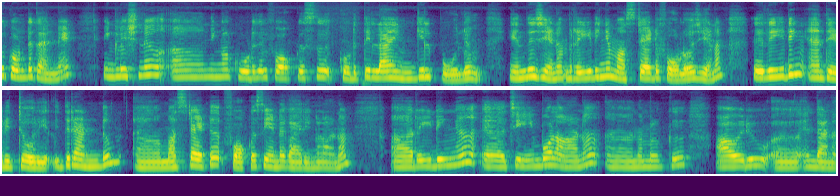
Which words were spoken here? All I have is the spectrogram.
കൊണ്ട് തന്നെ ഇംഗ്ലീഷിന് നിങ്ങൾ കൂടുതൽ ഫോക്കസ് കൊടുത്തില്ല എങ്കിൽ പോലും എന്ത് ചെയ്യണം? റീഡിങ് മസ്റ്റായിട്ട് ഫോളോ ചെയ്യണം. റീഡിങ് ആൻഡ് എഡിറ്റോറിയൽ ഇത് രണ്ടും മസ്റ്റായിട്ട് ഫോക്കസ് ചെയ്യേണ്ട കാര്യങ്ങളാണ്. റീഡിങ് ചെയ്യുമ്പോഴാണ് നമ്മൾക്ക് ആ ഒരു എന്താണ്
